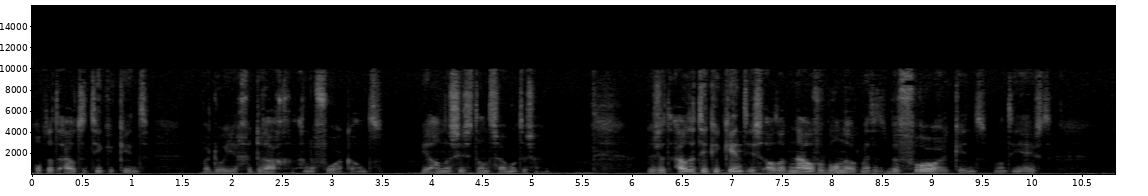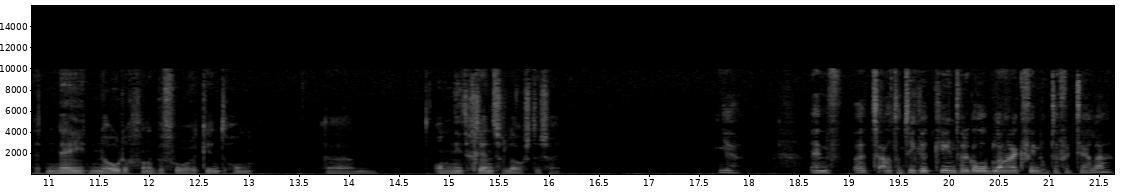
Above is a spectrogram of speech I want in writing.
op dat authentieke kind, waardoor je gedrag aan de voorkant weer anders is dan het zou moeten zijn. Dus het authentieke kind is altijd nauw verbonden ook met het bevroren kind, want die heeft het nee nodig van het bevroren kind om, um, om niet grenzeloos te zijn. Ja, en het authentieke kind, wat ik ook wel belangrijk vind om te vertellen,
